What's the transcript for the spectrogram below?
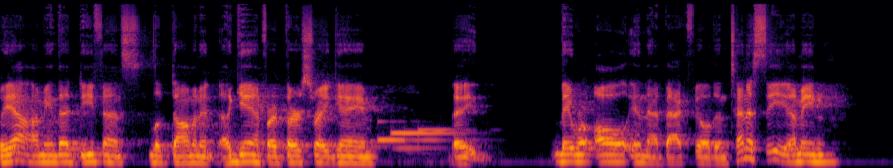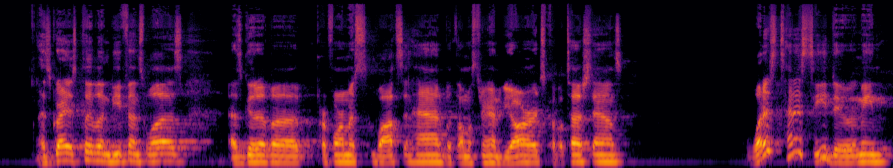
but yeah, I mean that defense looked dominant again for a third straight game. They they were all in that backfield. And Tennessee, I mean, as great as Cleveland defense was, as good of a performance Watson had with almost 300 yards, a couple touchdowns. What does Tennessee do? I mean,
